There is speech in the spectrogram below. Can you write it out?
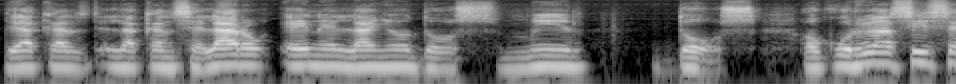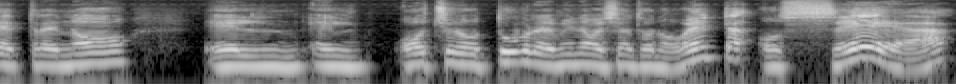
la, cancelaron en el año 2002. Ocurrió así, se estrenó el, el 8 de octubre de 1990, o sea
